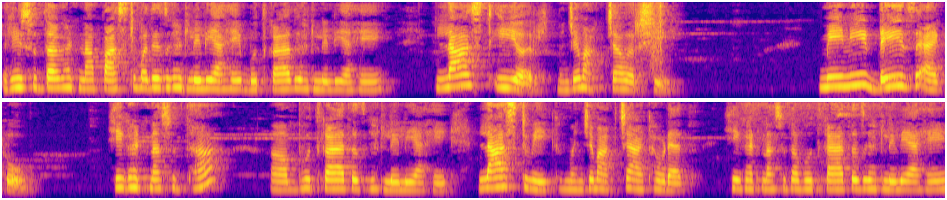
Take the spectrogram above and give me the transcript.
ही सुद्धा घटना पास्टमध्येच घडलेली आहे भूतकाळात घडलेली आहे. लास्ट इयर म्हणजे मागच्या वर्षी मेनी डेज ॲगो ही घटनासुद्धा भूतकाळातच घडलेली आहे. लास्ट वीक म्हणजे मागच्या आठवड्यात ही घटनासुद्धा भूतकाळातच घडलेली आहे.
